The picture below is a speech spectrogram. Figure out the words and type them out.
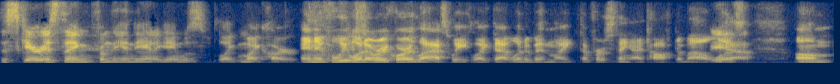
The scariest thing from the Indiana game was like Mike Hart. and if we would have recorded last week, like that would have been like the first thing I talked about was Yeah, um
